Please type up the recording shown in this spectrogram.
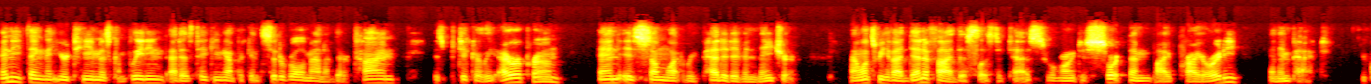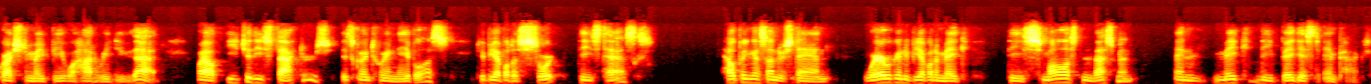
anything that your team is completing that is taking up a considerable amount of their time, is particularly error prone, and is somewhat repetitive in nature. Now, once we have identified this list of tests, we're going to sort them by priority and impact. Your question might be, well, how do we do that? Well, each of these factors is going to enable us to be able to sort these tasks, helping us understand where we're going to be able to make the smallest investment and make the biggest impact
